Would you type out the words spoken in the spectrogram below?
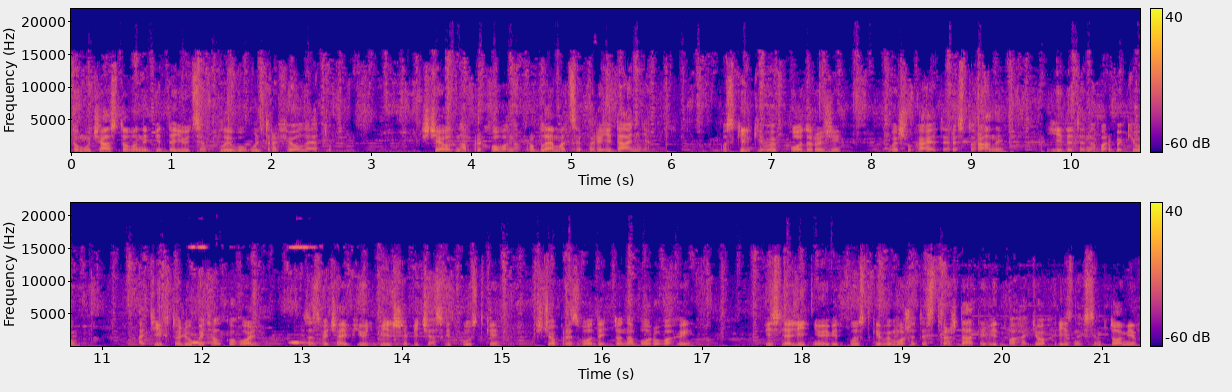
Тому часто вони піддаються впливу ультрафіолету. Ще одна прихована проблема це переїдання. Оскільки ви в подорожі, ви шукаєте ресторани, їдете на барбекю, а ті, хто любить алкоголь, зазвичай п'ють більше під час відпустки, що призводить до набору ваги. Після літньої відпустки ви можете страждати від багатьох різних симптомів,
